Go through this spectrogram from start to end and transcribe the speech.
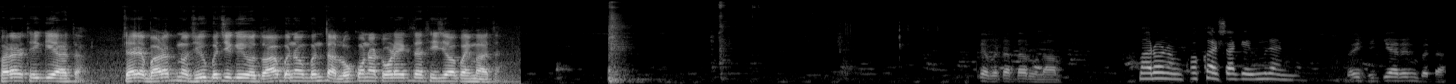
ફરાર થઈ ગયા હતા. જ્યારે બાળકનો જીવ બચી ગયો હતો, આ બનાવ બનતા લોકોના ટોળા એકતા થઈ જવા પામ્યા હતા. કે બેટા તારું નામ? મારું નામ ખોખર સાકિબ ઇમરાનભાઈ કઈ જગ્યા રહે ને બેટા?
